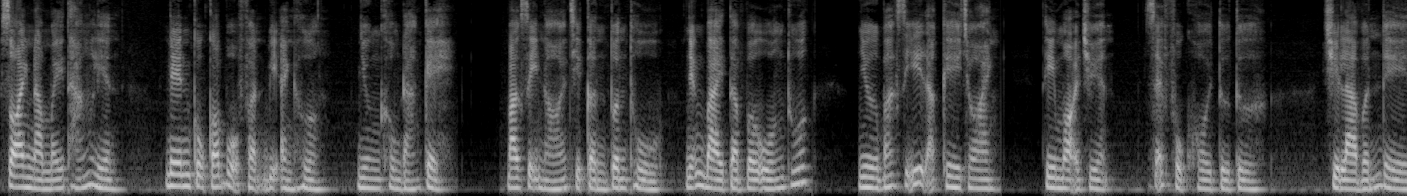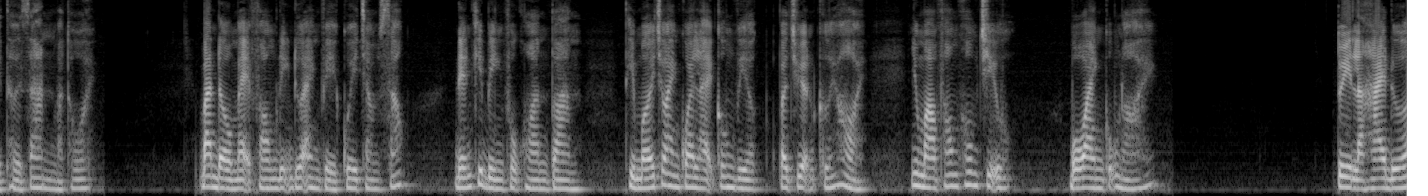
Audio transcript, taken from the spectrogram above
Do anh nằm mấy tháng liền, nên cũng có bộ phận bị ảnh hưởng, nhưng không đáng kể. Bác sĩ nói chỉ cần tuân thủ những bài tập và uống thuốc như bác sĩ đã kê cho anh, thì mọi chuyện sẽ phục hồi từ từ. Chỉ là vấn đề thời gian mà thôi. Ban đầu mẹ Phong định đưa anh về quê chăm sóc. Đến khi bình phục hoàn toàn, thì mới cho anh quay lại công việc và chuyện cưới hỏi. Nhưng mà Phong không chịu. Bố anh cũng nói. Tuy là hai đứa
